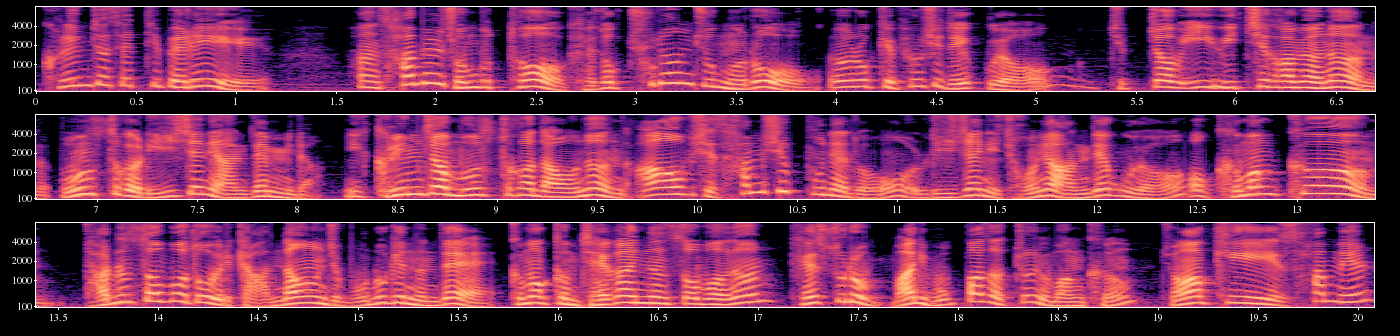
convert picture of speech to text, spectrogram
그림자 세티벨이 한 3일 전부터 계속 출연 중으로 이렇게 표시돼 있고요. 직접 이 위치 가면은 몬스터가 리젠이 안 됩니다. 이 그림자 몬스터가 나오는 9시 30분에도 리젠이 전혀 안 되고요. 어 그만큼 다른 서버도 이렇게 안 나오는지 모르겠는데 그만큼 제가 있는 서버는 개수를 많이 못 받았죠, 이만큼. 정확히 3일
